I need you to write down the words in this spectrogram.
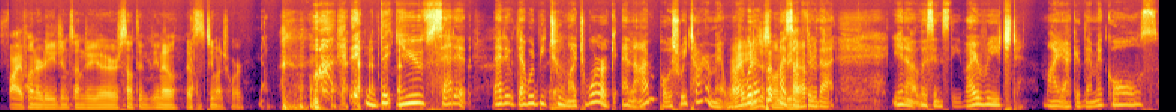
500 agents under you or something you know that's too much work It- that you've said it. That it, that would be too much work, and I'm post retirement. Why Right, would you I put myself through that? You know, listen, Steve. I reached my academic goals.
